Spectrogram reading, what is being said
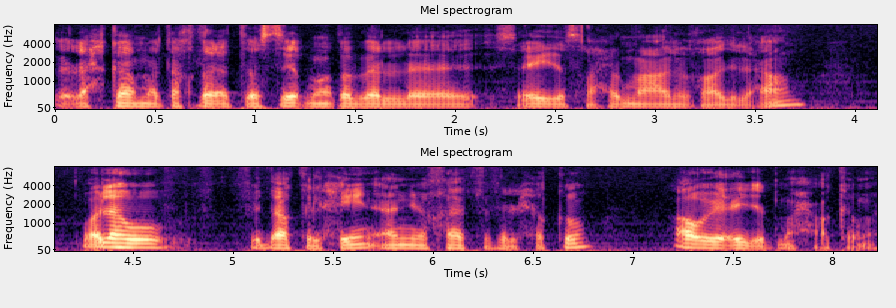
الأحكام تخضع للتصديق من قبل سيدي صاحب المعالي القاضي العام وله في ذاك الحين أن يخفف الحكم أو يعيد المحاكمة.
